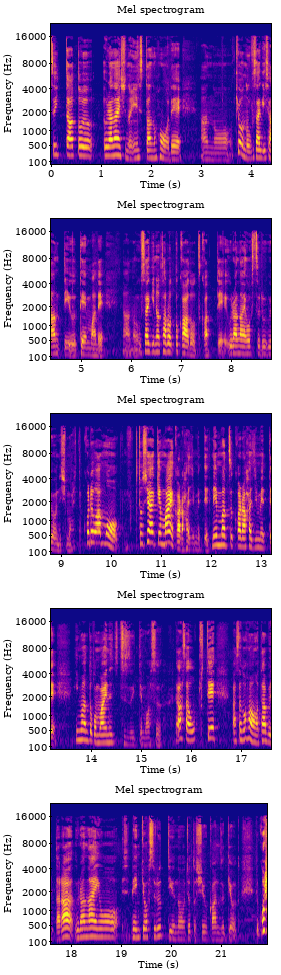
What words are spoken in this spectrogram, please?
ツイッターと占い師のインスタの方であの今日のうさぎさんっていうテーマであのうさぎのタロットカードを使って占いをするようにしました。これはもう年明け前から始めて年末から始めて今んとこ毎日続いてます。で朝起きて朝ごはんを食べたら占いを勉強するっていうのをちょっと習慣づけようと。でこれ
